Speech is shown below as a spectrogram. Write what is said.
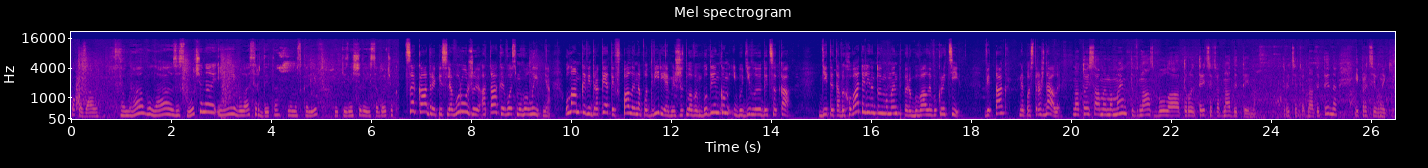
показали. Вона була засмучена і була сердита на москалів, які знищили її садочок. Це кадри після ворожої атаки 8 липня. Уламки від ракети впали на подвір'я між житловим будинком і будівлею дитсадка. Діти та вихователі на той момент перебували в укритті. Відтак не постраждали. На той самий момент в нас була тро- 31 дитина. 31 дитина і працівників.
